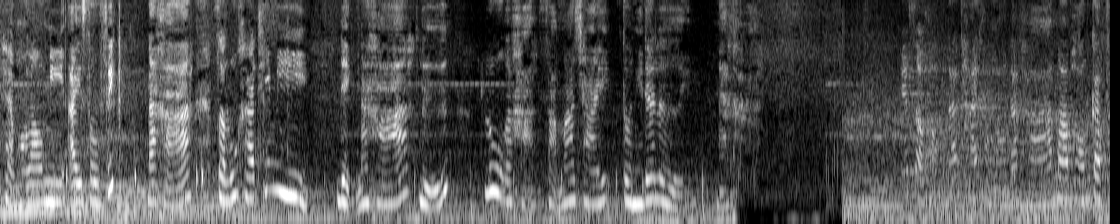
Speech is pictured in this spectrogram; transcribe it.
แถมของเรามีไอโซฟิกนะคะสำหรับลูกค้าที่มีเด็กนะคะ หรือลูกอะค่ะ สามารถใช้ตัวนี้ได้เลยนะคะ ในส่วนของด้านท้ายของเรานะคะ มาพร้อมกับไฟ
